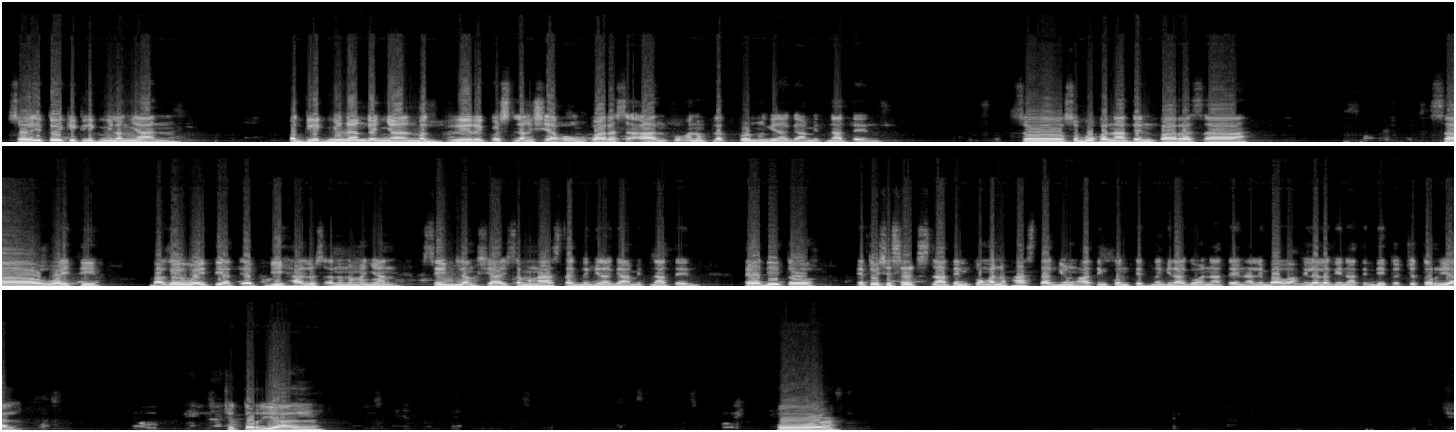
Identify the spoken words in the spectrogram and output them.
So ito, i-click nyo lang yan. Pag-click nyo ng ganyan, magre-request lang siya kung para saan, kung anong platform ang ginagamit natin. So, subukan natin para sa sa YT. Bagay YT at FB, halos ano naman yan, same lang siya sa mga hashtag na ginagamit natin. Kaya dito, ito isi-search natin kung anong hashtag yung ating content na ginagawa natin. Halimbawa, ang ilalagay natin dito, tutorial. Tutorial for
